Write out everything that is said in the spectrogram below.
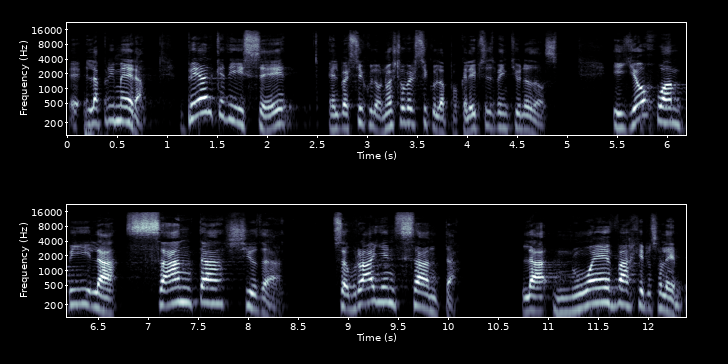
Eh, la primera, vean que dice el versículo, nuestro versículo, Apocalipsis 21.2. Y yo, Juan, vi la santa ciudad. Subrayen santa, la nueva Jerusalén.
